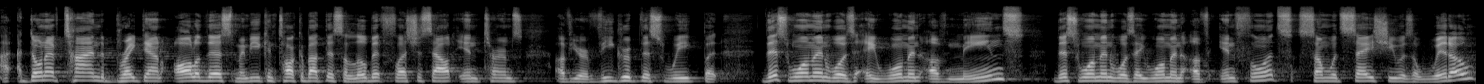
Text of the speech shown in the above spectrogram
I don't have time to break down all of this. Maybe you can talk about this a little bit, flesh this out in terms of your V group this week. But this woman was a woman of means. This woman was a woman of influence. Some would say she was a widow,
